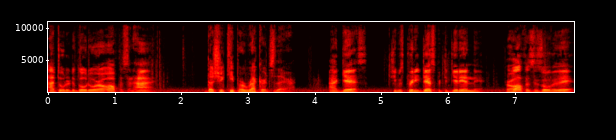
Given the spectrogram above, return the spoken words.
I told her to go to her office and hide. Does she keep her records there? I guess. She was pretty desperate to get in there. Her office is over there.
